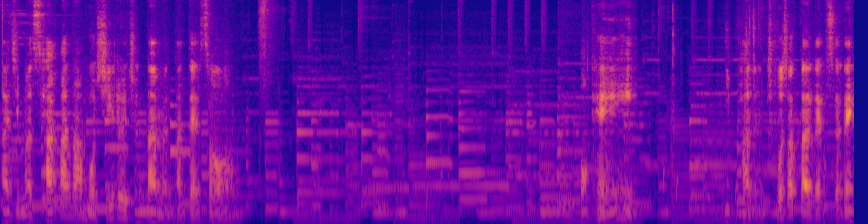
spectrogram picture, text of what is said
하지만 사과나무 씨를 준다면 난 돼서. 오케이. 이 판은 조졌다 됐으래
